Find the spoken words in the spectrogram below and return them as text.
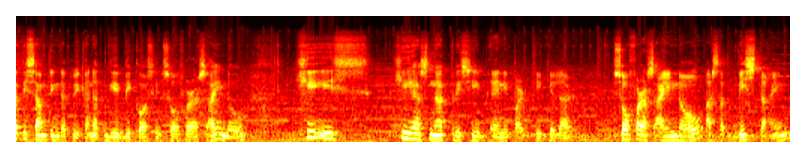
That is something that we cannot give because in so far as I know, he is he has not received any particular so far as I know as at this time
